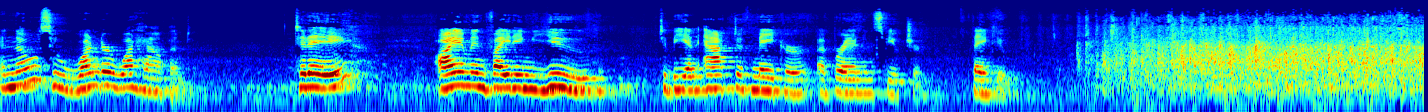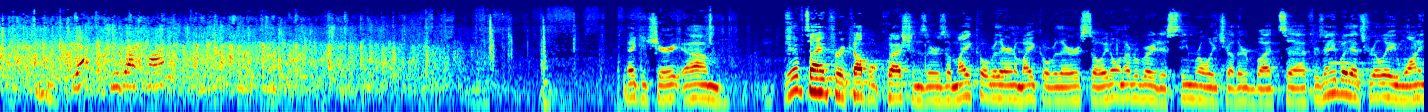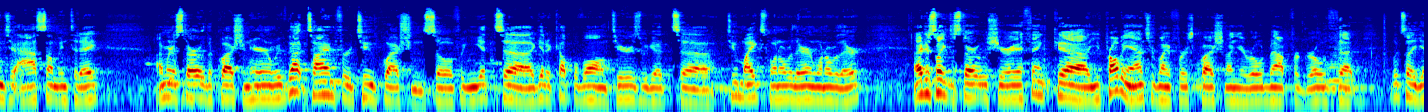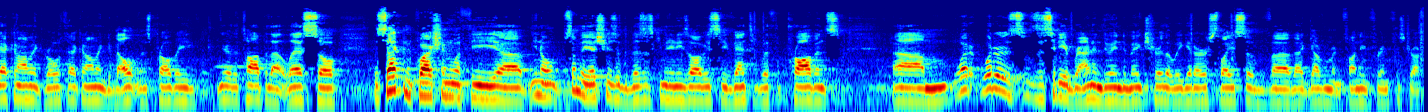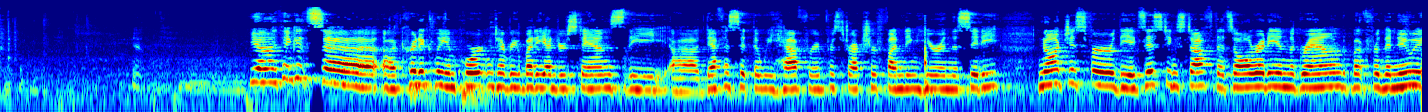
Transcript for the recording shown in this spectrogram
and those who wonder what happened. Today, I am inviting you to be an active maker of Brandon's future. Thank you. Yeah, you got time? Thank you, Shari. Um, we have time for a couple questions. There's a mic over there and a mic over there, so we don't want everybody to steamroll each other. But uh, if there's anybody that's really wanting to ask something today, I'm going to start with a question here, and we've got time for two questions. So if we can get uh, get a couple volunteers, we got uh, two mics, one over there and one over there. I'd just like to start with Shari. I think uh, you probably answered my first question on your roadmap for growth. That looks like economic growth, economic development is probably near the top of that list. So the second question with the uh, you know some of the issues that the business community has obviously vented with the province. Um, what what is the city of Brandon doing to make sure that we get our slice of uh, that government funding for infrastructure? Yeah, I think it's uh, uh, critically important. Everybody understands the uh, deficit that we have for infrastructure funding here in the city, not just for the existing stuff that's already in the ground, but for the new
